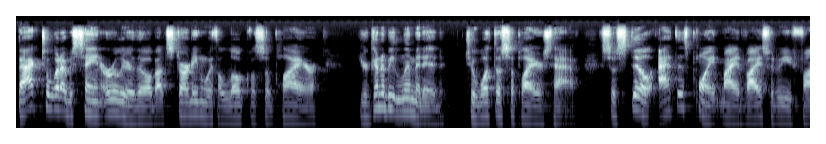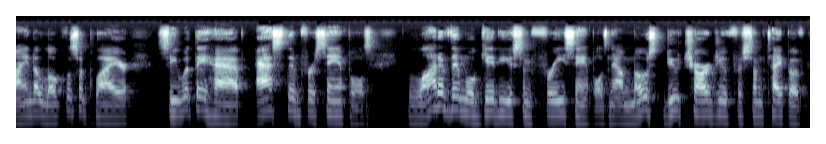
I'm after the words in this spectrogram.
Back to what I was saying earlier though about starting with a local supplier, you're going to be limited to what the suppliers have. So still at this point, my advice would be find a local supplier, see what they have, ask them for samples. A lot of them will give you some free samples. Now, most do charge you for some type of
